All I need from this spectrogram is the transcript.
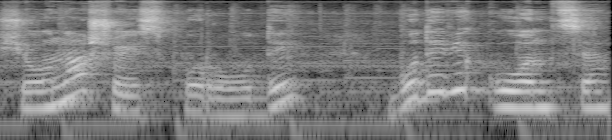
що у нашої споруди буде віконце.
